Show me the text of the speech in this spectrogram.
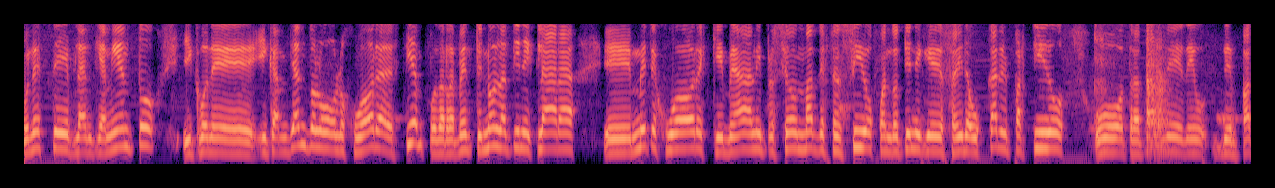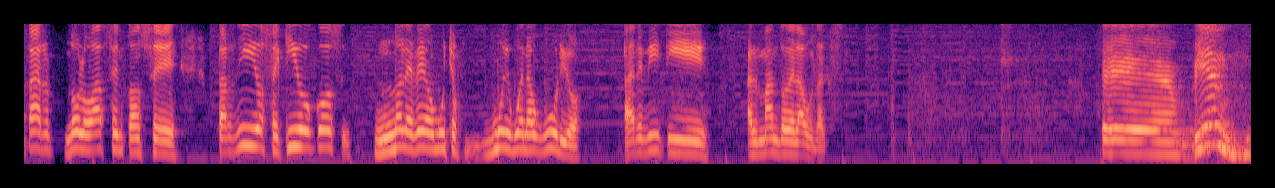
con este planteamiento y con eh, y cambiando los jugadores de tiempo. De repente no la tiene clara, eh, mete jugadores que me dan la impresión más defensivos cuando tiene que salir a buscar el partido o tratar de, empatar, no lo hace. Entonces, tardíos, equívocos, no le veo mucho muy buen augurio a Arviti al mando del Audax. Eh, bien,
